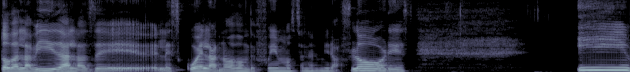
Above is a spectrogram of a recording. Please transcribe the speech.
toda la vida, las de la escuela, ¿no? Donde fuimos en el Miraflores. Y,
